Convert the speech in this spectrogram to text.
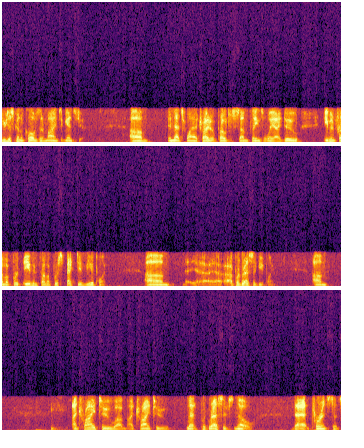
you're just going to close their minds against you. Um, and that's why I try to approach some things the way I do, even from a even from a perspective viewpoint, um, a progressive viewpoint. Um, I try to um, I try to let progressives know that, for instance,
